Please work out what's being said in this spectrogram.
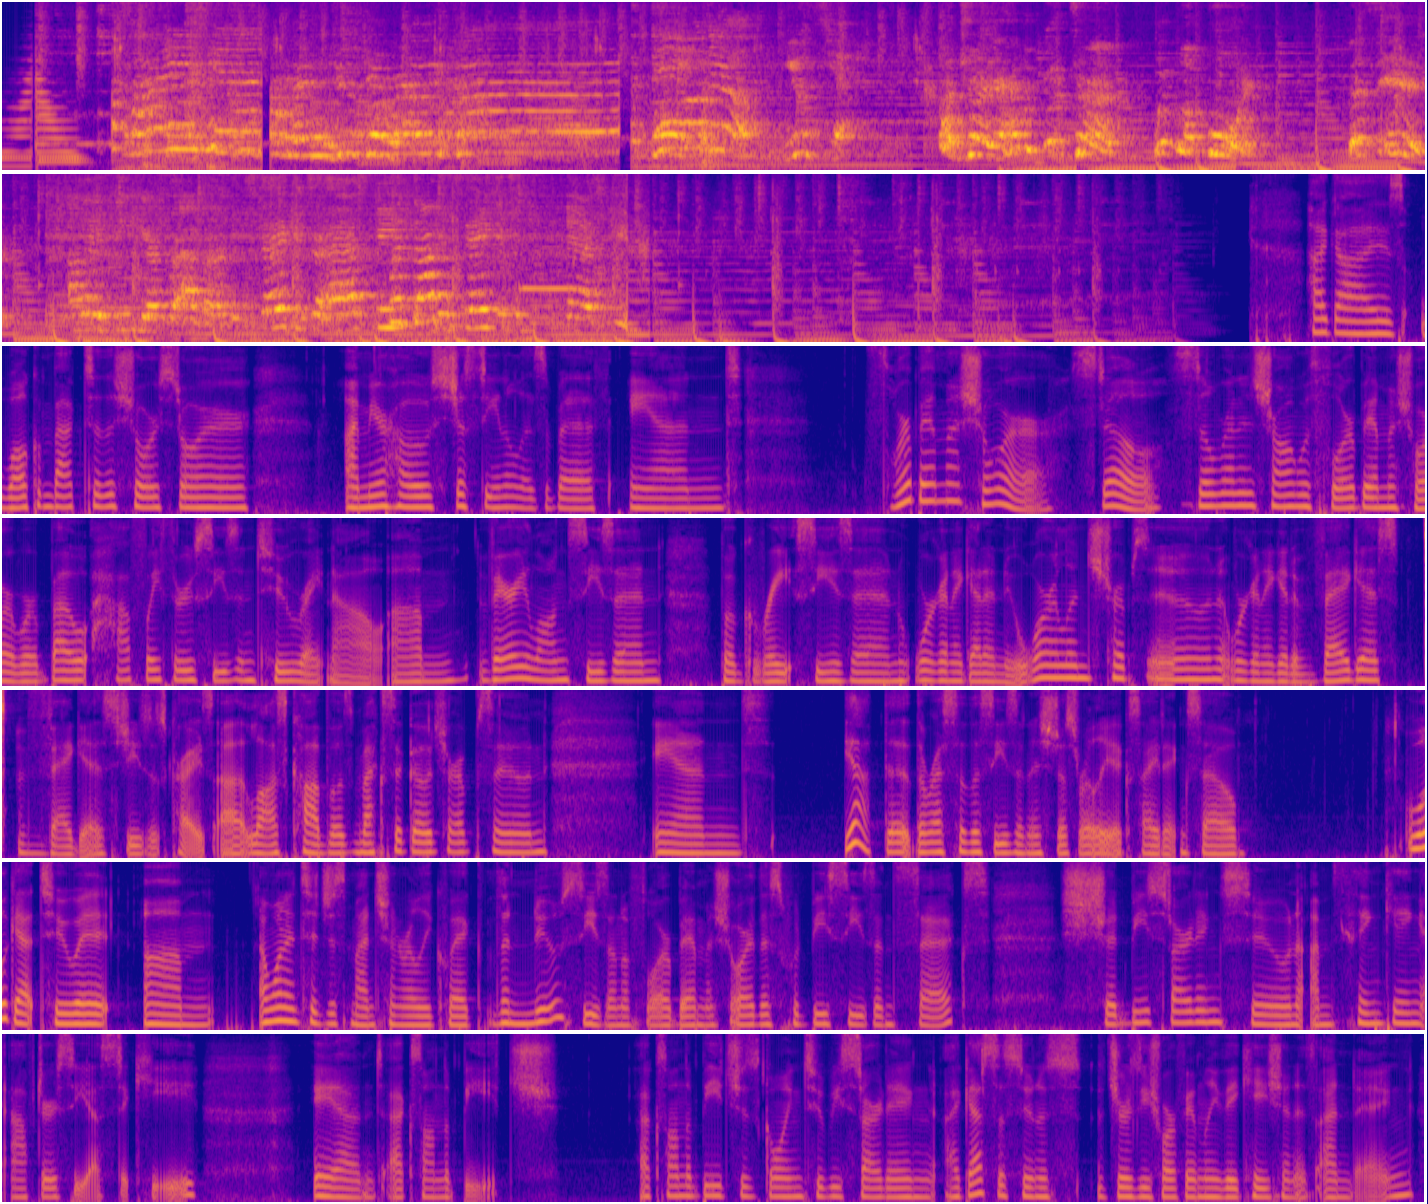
I'm trying to have a good time with my boy. That's it. I'll let it be here forever. Instead, get your ass beat. But that's- Instead, get your ass beat. Hi, guys. Welcome back to the Shore Store. I'm your host, Justine Elizabeth, and Floribama Shore. Still, still running strong with Floribama Shore. We're about halfway through season two right now. Um, very long season, but great season. We're going to get a New Orleans trip soon. We're going to get a Vegas, Vegas, Jesus Christ, uh, Los Cabos, Mexico trip soon. And yeah, the the rest of the season is just really exciting. So we'll get to it. Um, I wanted to just mention really quick the new season of Floribama Shore. This would be season six. Should be starting soon. I'm thinking after Siesta Key and X on the Beach. X on the Beach is going to be starting, I guess, as soon as Jersey Shore Family Vacation is ending.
